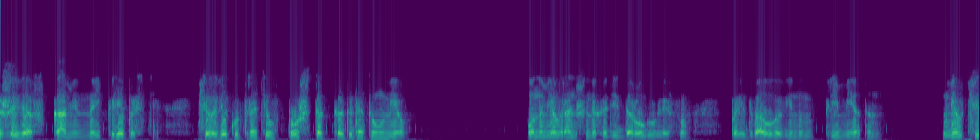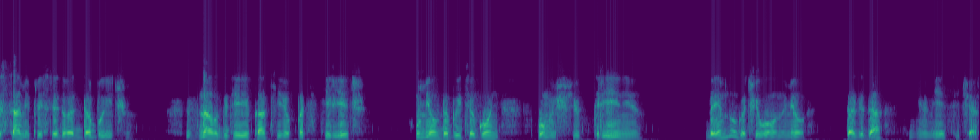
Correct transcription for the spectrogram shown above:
живя в каменной крепости, человек утратил то, что когда-то умел. Он умел раньше находить дорогу в лесу по едва уловимым приметам, умел часами преследовать добычу, знал, где и как ее подстеречь, умел добыть огонь с помощью трения, да и много чего он умел тогда и не умеет сейчас.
